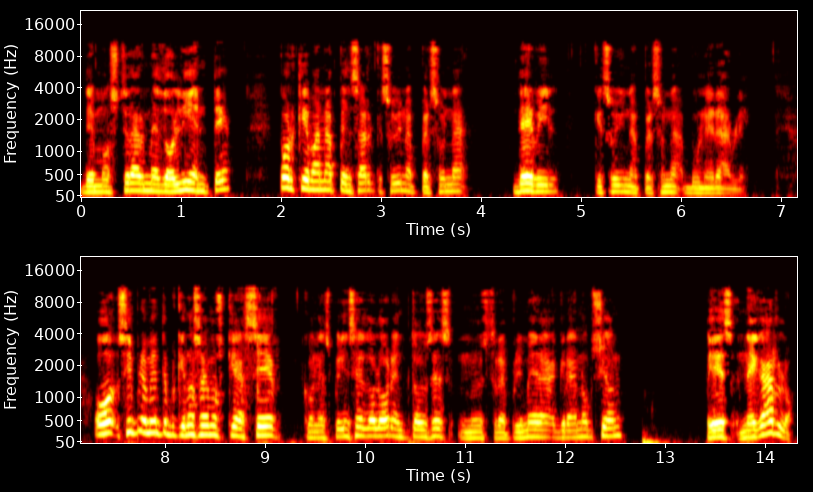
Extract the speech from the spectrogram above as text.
de mostrarme doliente porque van a pensar que soy una persona débil, que soy una persona vulnerable. O simplemente porque no sabemos qué hacer con la experiencia del dolor, entonces nuestra primera gran opción es negarlo.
